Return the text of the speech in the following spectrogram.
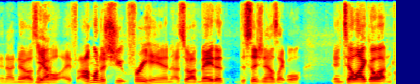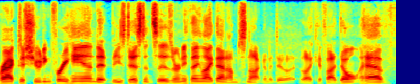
And I know I was like, Yeah. well, if I'm going to shoot freehand, so I've made a decision. I was like, well, until I go out and practice shooting freehand at these distances or anything like that, I'm just not going to do it. Like if I don't have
